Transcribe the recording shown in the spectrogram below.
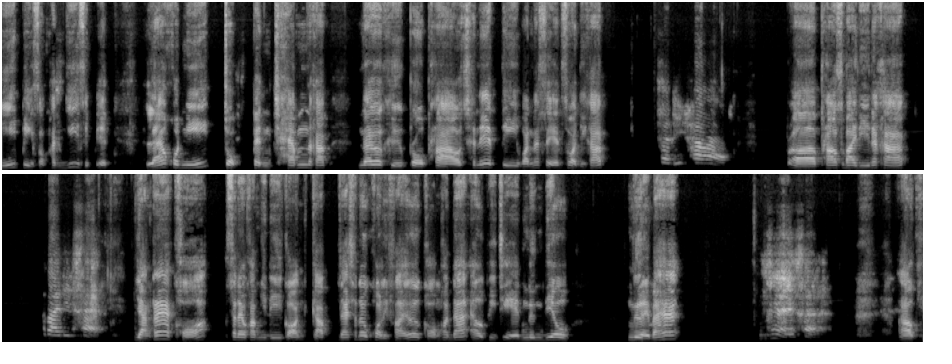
นี้ปี 2021 แล้วคนนี้จบเป็นแชมป์นะครับ นั่นก็คือโปรพราวชเนตตีวรรณเสนสวัสดีครับ สวัสดีค่ะเอ่อพราวสบายดีนะครับ สบายดีค่ะ อย่างแรกขอ แสดงความยินดีก่อนกับ National Qualifier ของ Honda LPGA หนึ่งเดียว เหนื่อยไหมฮะ เหนื่อยค่ะอ่าโอเค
